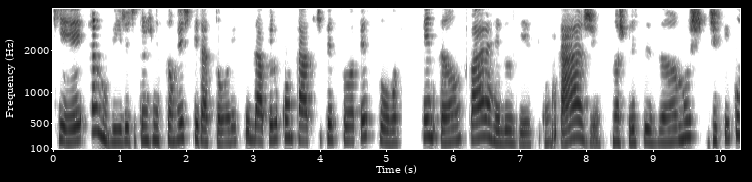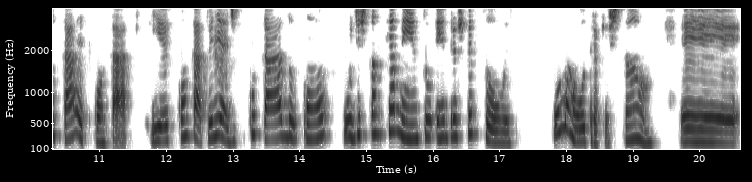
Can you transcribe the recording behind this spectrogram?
que é um vírus de transmissão respiratória que se dá pelo contato de pessoa a pessoa. Então, para reduzir esse contágio, nós precisamos dificultar esse contato. E esse contato ele é dificultado com o distanciamento entre as pessoas. Uma outra questão é,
